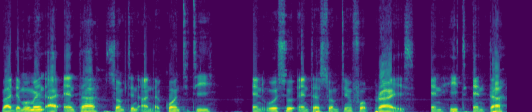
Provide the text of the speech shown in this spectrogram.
But the moment i enter something under quantity and also enter something for price and hit enter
